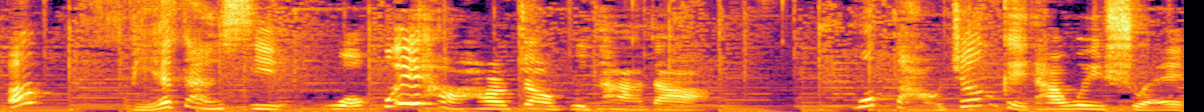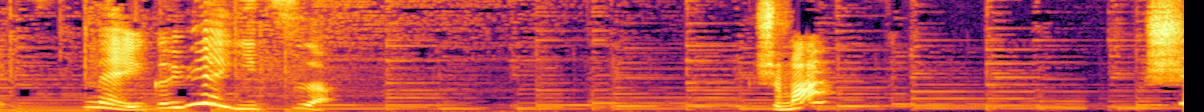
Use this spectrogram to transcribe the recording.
啊，别担心，我会好好照顾它的，我保证给它喂水，每个月一次。什么？是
